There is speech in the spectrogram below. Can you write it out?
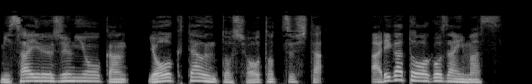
ミサイル巡洋艦、ヨークタウンと衝突した。ありがとうございます。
